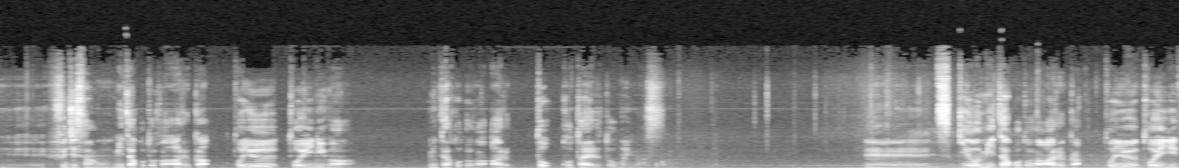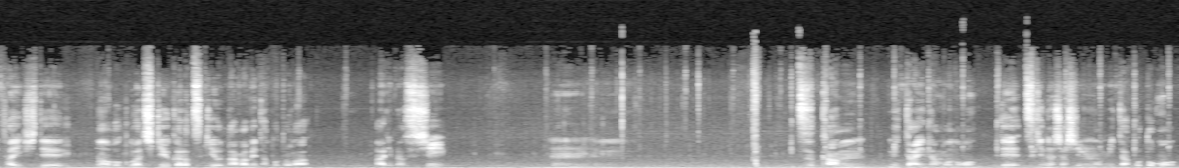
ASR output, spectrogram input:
えー富士山を見たことがあるかという問いには、見たことがあると答えると思います。えー月を見たことがあるかという問いに対して、まあ僕は地球から月を眺めたことがありますし、うん、図鑑みたいなもので月の写真を見たことも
